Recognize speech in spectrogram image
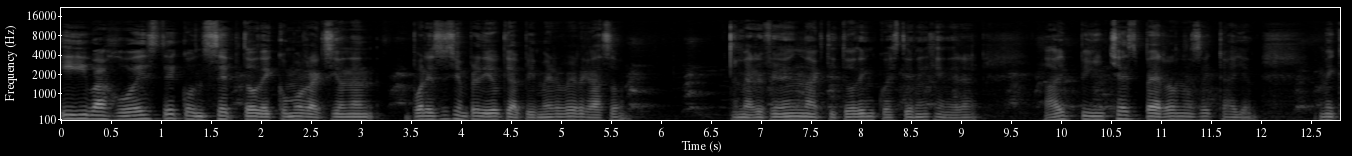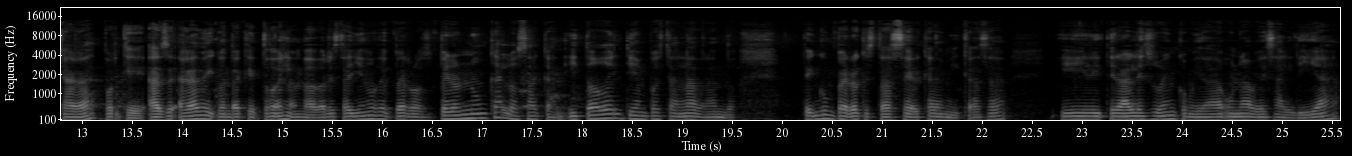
Y bajo este concepto de cómo reaccionan, por eso siempre digo que al primer vergazo, me refiero a una actitud en cuestión en general. Ay, pinches perros, no se callan. Me caga porque háganme cuenta que todo el andador está lleno de perros, pero nunca lo sacan y todo el tiempo están ladrando. Tengo un perro que está cerca de mi casa y literal le suben comida una vez al día.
